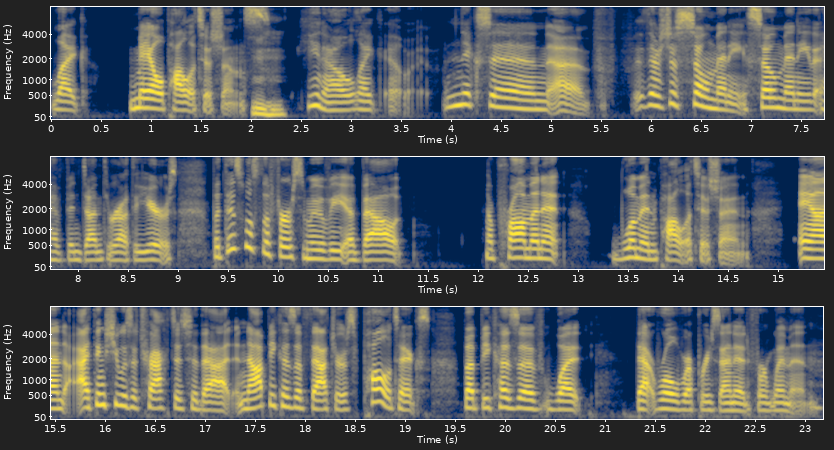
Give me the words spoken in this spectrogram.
like male politicians Mhm. you know like uh, nixon uh, there's just so many so many that have been done throughout the years but this was the first movie about a prominent woman politician. And I think she was attracted to that, not because of Thatcher's politics, but because of what that role represented for women.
